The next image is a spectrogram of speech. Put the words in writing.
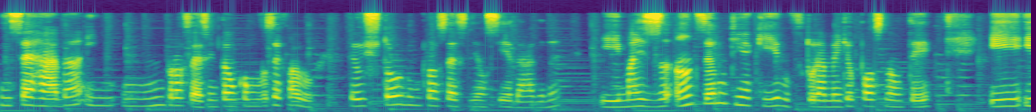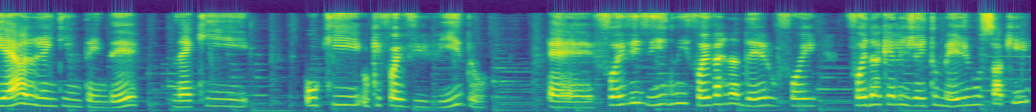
encerrada em, em um processo. Então, como você falou, eu estou num processo de ansiedade, né? E, mas antes eu não tinha aquilo, futuramente eu posso não ter. E, e é a gente entender né, que o que, o que foi vivido é, foi vivido e foi verdadeiro, foi, foi daquele jeito mesmo, só que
